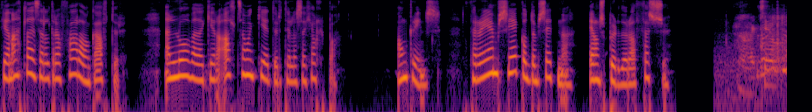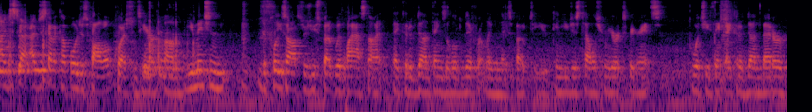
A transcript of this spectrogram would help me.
því hann ætlaði sér aldrei að fara þánga aftur en lofaði að gera allt sem hann getur til þess að hjálpa. Ángríns, þrem sekundum setna er hann spurður að þessu. Right, Tim. I just got I just got a couple of just follow up questions here. Um, you mentioned the police officers you spoke with last night. They could have done things a little differently when they spoke to you. Can you just tell us from your experience what you think they could have done better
